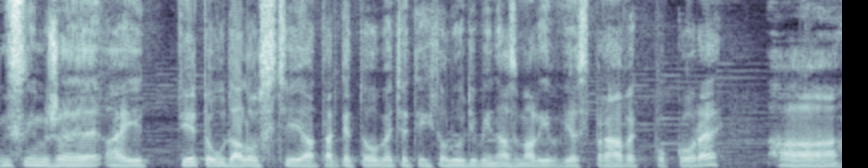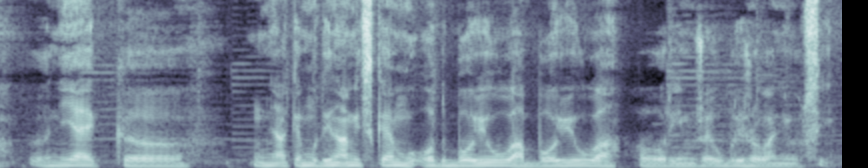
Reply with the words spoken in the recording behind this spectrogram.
myslím, že aj tieto udalosti a takéto obete týchto ľudí by nás mali viesť práve k pokore a nie k nejakému dynamickému odboju a boju a hovorím, že ubližovaniu si.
